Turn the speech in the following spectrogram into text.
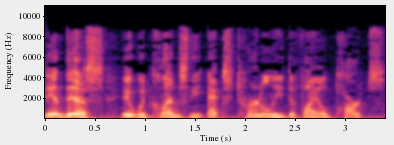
In this, it would cleanse the externally defiled parts.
